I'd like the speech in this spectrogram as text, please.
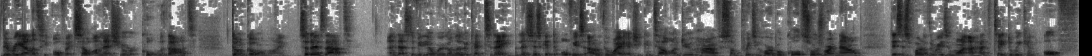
the reality of it. So unless you're cool with that don't go online. So there's that. And that's the video we're going to look at today. Let's just get the obvious out of the way. As you can tell, I do have some pretty horrible cold sores right now. This is part of the reason why I had to take the weekend off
